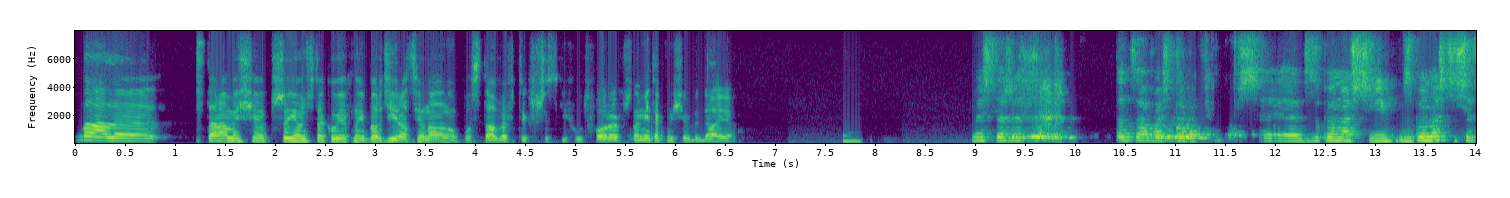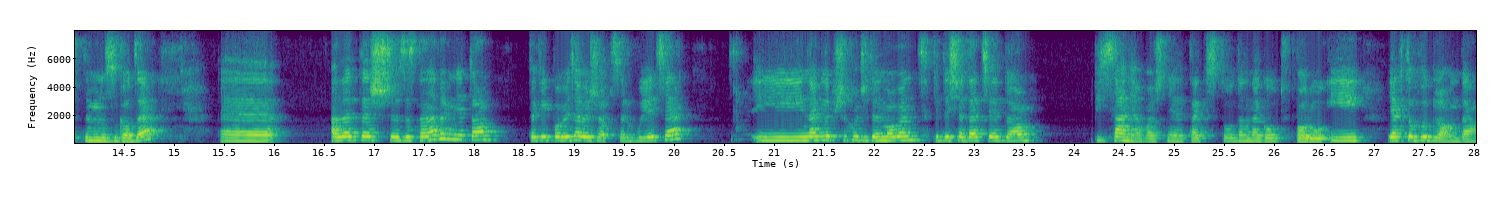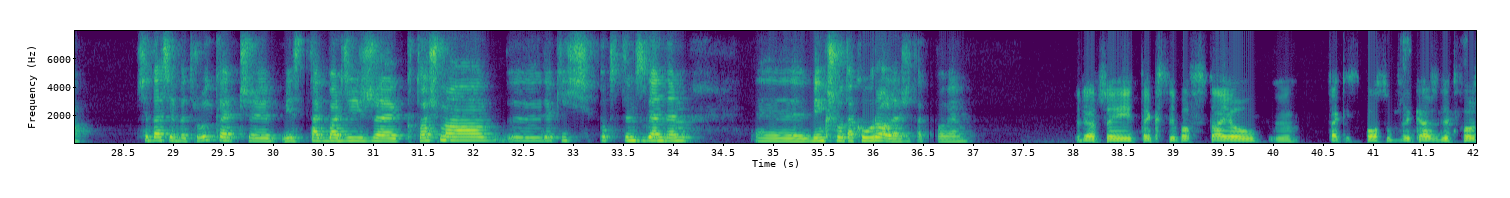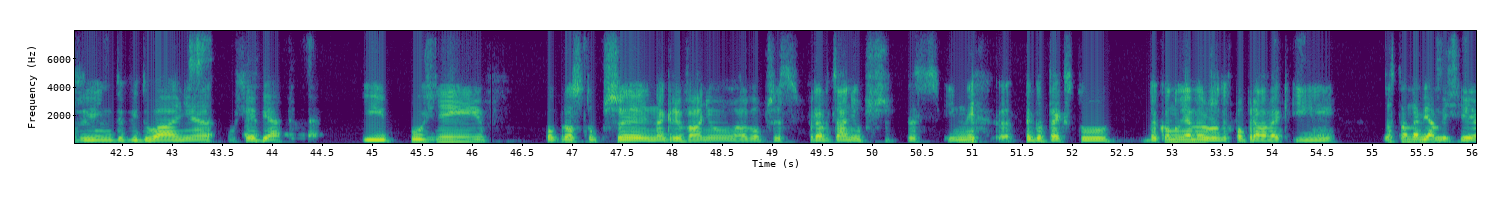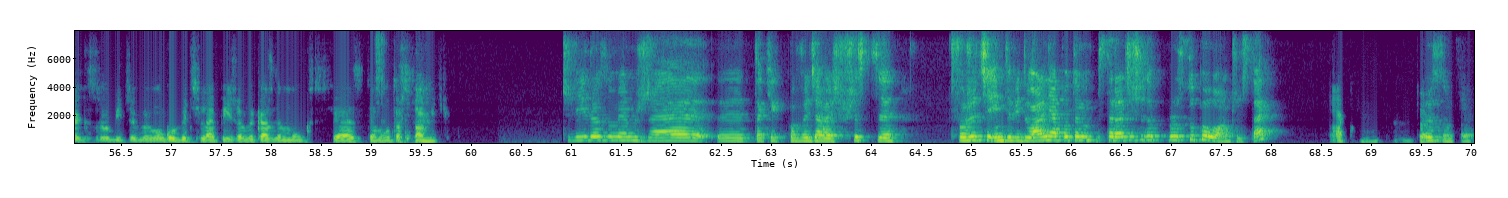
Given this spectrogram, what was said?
no ale staramy się przyjąć taką jak najbardziej racjonalną postawę w tych wszystkich utworach, przynajmniej tak mi się wydaje. Myślę, że to, co właśnie w zupełności, w zupełności się z tym zgodzę. E, ale też zastanawia mnie to, tak jak powiedziałeś, że obserwujecie i nagle przychodzi ten moment, kiedy siadacie do pisania właśnie tekstu danego utworu i jak to wygląda? Siadacie we trójkę, czy jest tak bardziej, że ktoś ma y, jakiś pod tym względem y, większą taką rolę, że tak powiem? Raczej teksty powstają y, w taki sposób, że każdy tworzy indywidualnie u siebie i później po prostu przy nagrywaniu albo przy sprawdzaniu przez innych e, tego tekstu dokonujemy różnych poprawek i zastanawiamy się, jak zrobić, żeby mogło być lepiej, żeby każdy mógł się z tym utożsamić. Czyli rozumiem, że y, tak jak powiedziałeś, wszyscy tworzycie indywidualnie, a potem staracie się to po prostu połączyć, tak? Tak. tak. Rozumiem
